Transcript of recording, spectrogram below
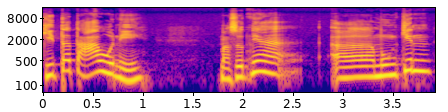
kita tahu nih. Maksudnya eh, mungkin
